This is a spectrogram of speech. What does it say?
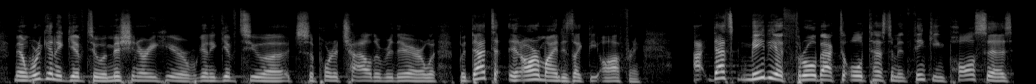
man, we're going to give to a missionary here. We're going to give to a, support a child over there. But that, in our mind, is like the offering. I, that's maybe a throwback to Old Testament thinking. Paul says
